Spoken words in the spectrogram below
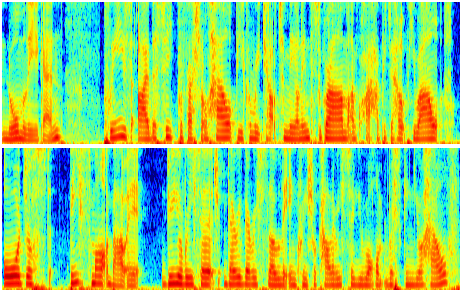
normally again, please either seek professional help. You can reach out to me on Instagram. I'm quite happy to help you out. Or just be smart about it. Do your research very, very slowly, increase your calories so you aren't risking your health.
